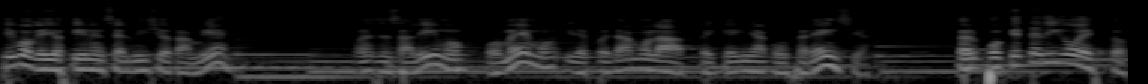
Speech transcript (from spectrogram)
Sí, porque ellos tienen servicio también. Entonces salimos, comemos y después damos la pequeña conferencia. Pero ¿por qué te digo esto?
